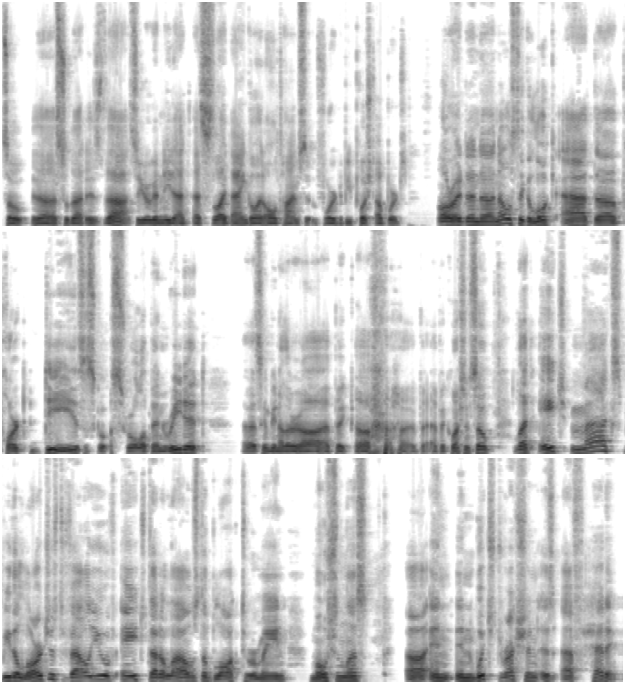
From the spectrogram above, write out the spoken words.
So, uh, so that is that. So you're going to need a, a, slight angle at all times for it to be pushed upwards. All right, and uh, now let's take a look at uh, part D. Let's sc scroll up and read it. Uh, it's going to be another uh, epic, uh, epic question. So let h max be the largest value of h that allows the block to remain motionless. in in which direction is f heading?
